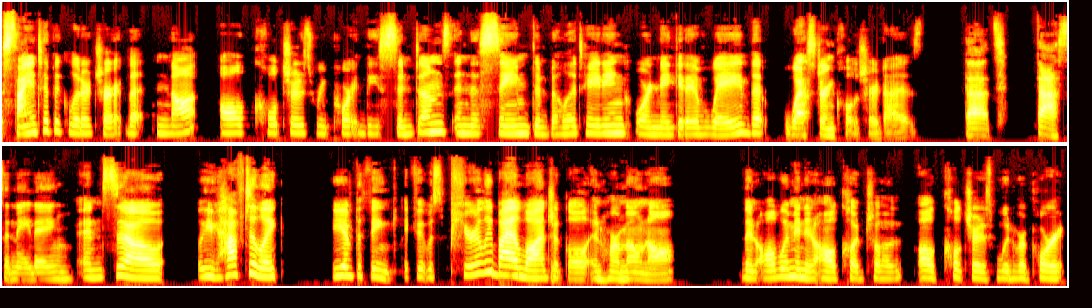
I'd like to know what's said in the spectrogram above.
scientific literature that not all cultures report these symptoms in the same debilitating or negative way that Western culture does. That's fascinating. And so you have to like, you have to think if it was purely biological and hormonal, then all women in all culture, all cultures would report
